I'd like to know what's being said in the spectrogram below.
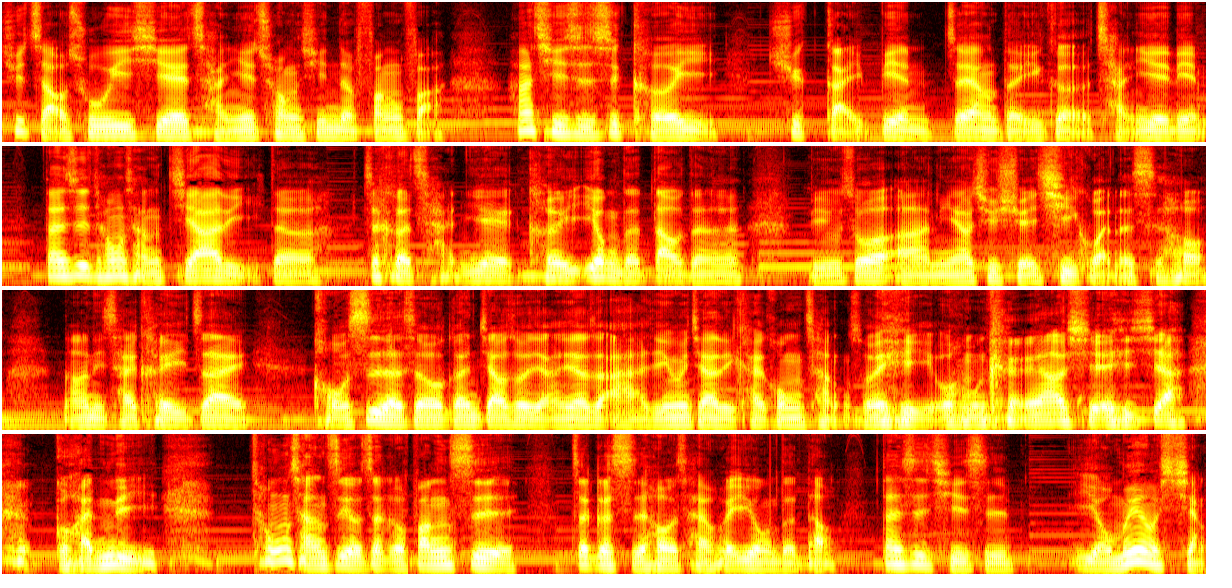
去找出一些产业创新的方法，它其实是可以去改变这样的一个产业链。但是通常家里的这个产业可以用得到的呢，比如说啊，你要去学气管的时候，然后你才可以在口试的时候跟教授讲一下说啊，因为家里开工厂，所以我们可能要学一下管理。通常只有这个方式，这个时候才会用得到。但是其实有没有想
